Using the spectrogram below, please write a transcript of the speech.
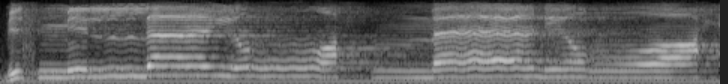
بسم الله الرحمن الرحيم.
